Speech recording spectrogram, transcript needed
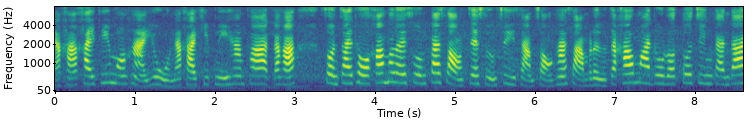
นะคะ ใครที่มองหาอยู่นะคะ คลิปนี้ห้ามพลาดนะคะ สนใจโทรเข้ามาเลย 0827043253 หรือจะเข้ามาดูรถตัวจริงกันได้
